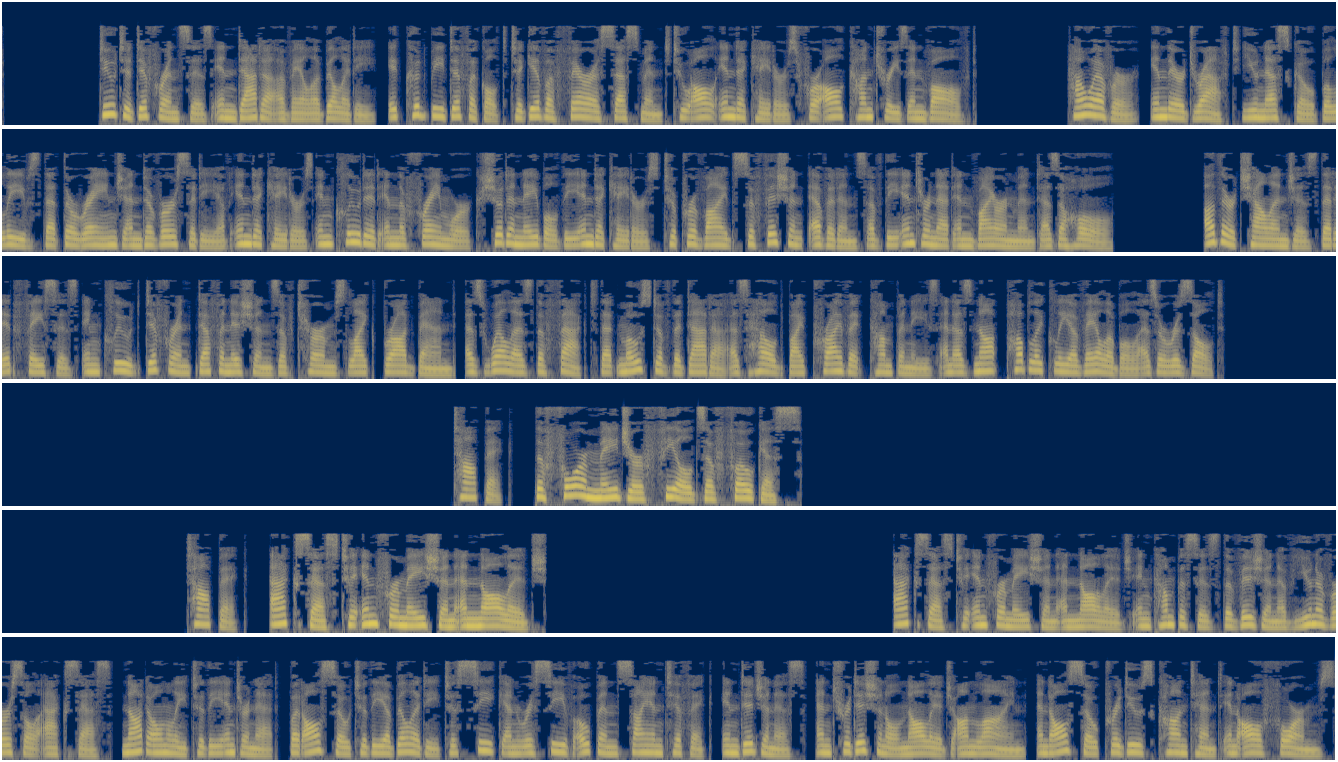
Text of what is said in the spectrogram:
Due to differences in data availability, it could be difficult to give a fair assessment to all indicators for all countries involved. However, in their draft UNESCO believes that the range and diversity of indicators included in the framework should enable the indicators to provide sufficient evidence of the Internet environment as a whole. Other challenges that it faces include different definitions of terms like broadband, as well as the fact that most of the data is held by private companies and is not publicly available as a result. The four major fields of focus. Access to information and knowledge Access to information and knowledge encompasses the vision of universal access, not only to the Internet, but also to the ability to seek and receive open scientific, indigenous, and traditional knowledge online, and also produce content in all forms.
